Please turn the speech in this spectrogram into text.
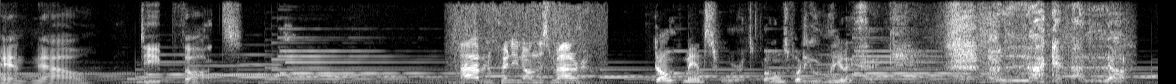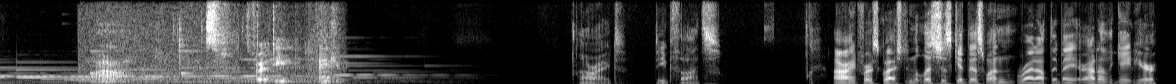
And now, Deep Thoughts. I have an opinion on this matter. Don't mince words, Bones. What do you really think? I like it a lot. Wow. It's, it's very deep. Thank you. All right, deep thoughts. All right, first question. Let's just get this one right out the ba- right out of the gate here.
